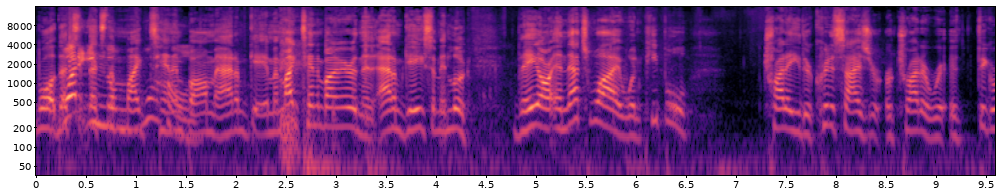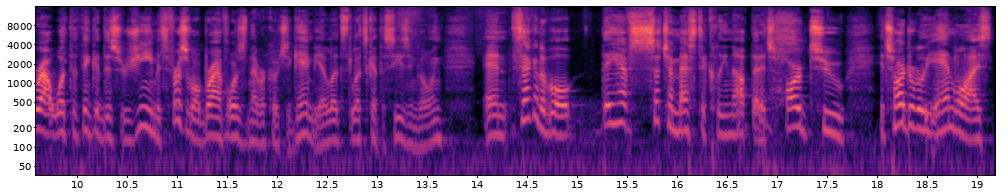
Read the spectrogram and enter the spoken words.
Well, that's, What that's the, the Mike world? Tannenbaum, Adam Gase. I mean, Mike Tannenbaum era and then Adam Gase. I mean, look, they are, and that's why when people try to either criticize or, or try to re- uh, figure out what to think of this regime, it's first of all, Brian Flores has never coached a game yet. Let's let's get the season going, and second of all, they have such a mess to clean up that it's hard to it's hard to really analyze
